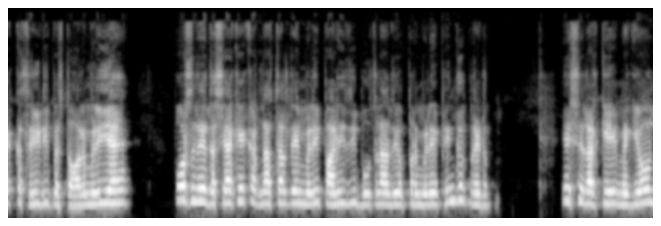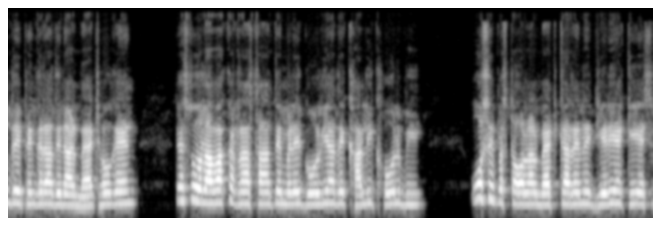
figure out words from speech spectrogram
ਇੱਕ 3D ਪਿਸਤੌਲ ਮਿਲੀ ਹੈ। ਪੁਲਿਸ ਨੇ ਦੱਸਿਆ ਕਿ ਘਟਨਾ ਸਥਲ ਤੇ ਮਿਲੀ ਪਾਣੀ ਦੀ ਬੋਤਲਾਂ ਦੇ ਉੱਪਰ ਮਿਲੇ ਫਿੰਗਰਪ੍ਰਿੰਟ। ਇਸ ਲੜਕੇ ਮੈਗਿਓਨ ਦੇ ਫਿੰਗਰਾਂ ਦੇ ਨਾਲ ਮੈਚ ਹੋ ਗਏ। ਹਨ ਇਸ ਤੋਂ ਇਲਾਵਾ ਘਟਨਾ ਸਥਾਨ ਤੇ ਮਿਲੇ ਗੋਲੀਆਂ ਦੇ ਖਾਲੀ ਖੋਲ ਵੀ ਉਸੇ ਪਿਸਤੌਲ ਨਾਲ ਮੈਚ ਕਰ ਰਹੇ ਨੇ, ਜਿਹੜੀਆਂ ਕਿ ਇਸ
